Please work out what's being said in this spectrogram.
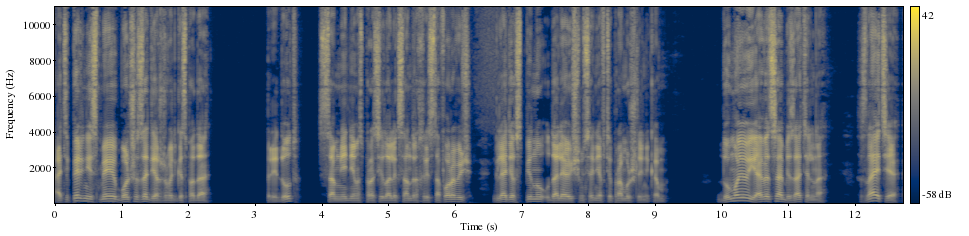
А теперь не смею больше задерживать, господа». «Придут?» — с сомнением спросил Александр Христофорович, глядя в спину удаляющимся нефтепромышленникам. «Думаю, явятся обязательно. Знаете,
